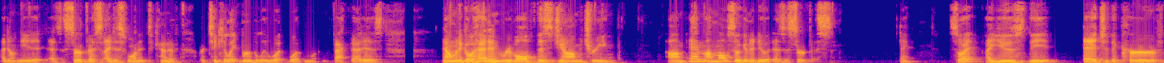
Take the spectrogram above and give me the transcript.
I don't need it as a surface. I just wanted to kind of articulate verbally what, what in fact that is. Now I'm going to go ahead and revolve this geometry, um, and I'm also going to do it as a surface. Okay, so I, I use the edge of the curve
